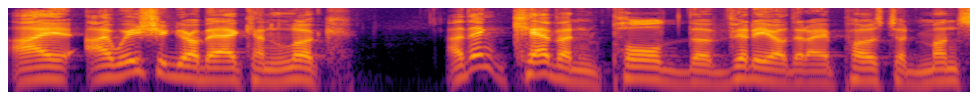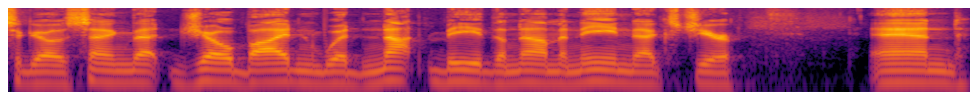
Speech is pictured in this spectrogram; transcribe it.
I I we should go back and look I think Kevin pulled the video that I posted months ago saying that Joe Biden would not be the nominee next year. And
